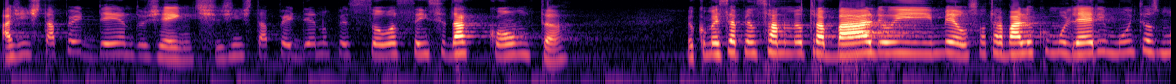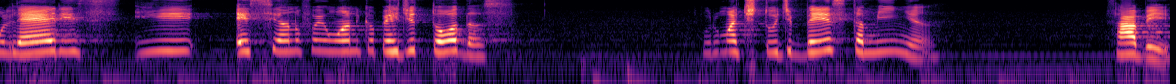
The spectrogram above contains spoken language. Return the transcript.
A gente está perdendo, gente. A gente está perdendo pessoas sem se dar conta. Eu comecei a pensar no meu trabalho e, meu, só trabalho com mulher e muitas mulheres. E esse ano foi um ano que eu perdi todas. Por uma atitude besta minha. Sabe?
